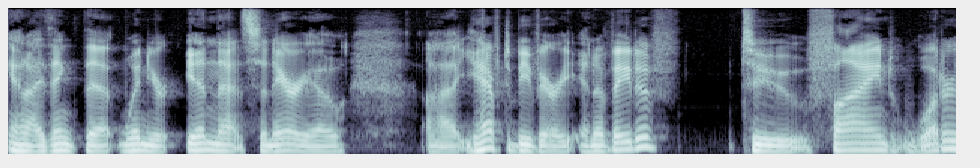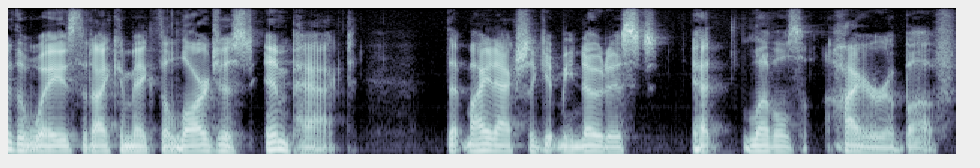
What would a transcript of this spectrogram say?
And I think that when you're in that scenario, uh, you have to be very innovative to find what are the ways that I can make the largest impact that might actually get me noticed at levels higher above.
